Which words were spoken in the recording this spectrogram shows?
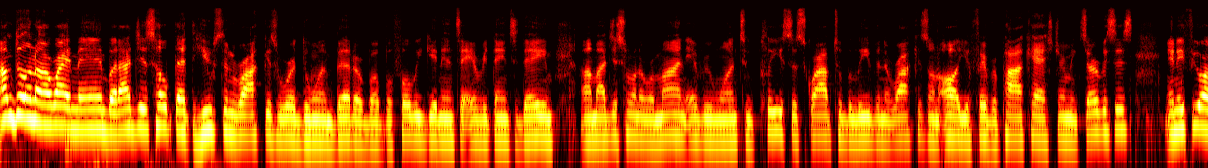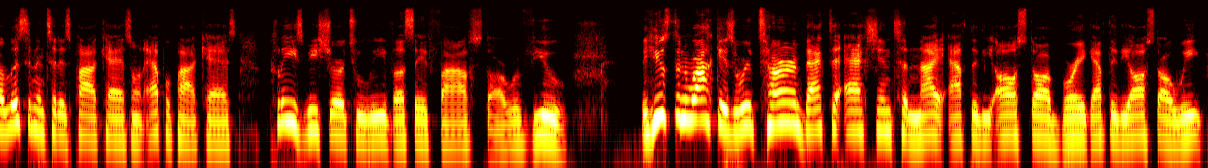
I'm doing all right, man, but I just hope that the Houston Rockets were doing better. But before we get into everything today, um, I just want to remind everyone to please subscribe to Bleav in the Rockets on all your favorite podcast streaming services. And if you are listening to this podcast on Apple Podcasts, please be sure to leave us a five star review. The Houston Rockets return back to action tonight after the All Star break, after the All Star week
